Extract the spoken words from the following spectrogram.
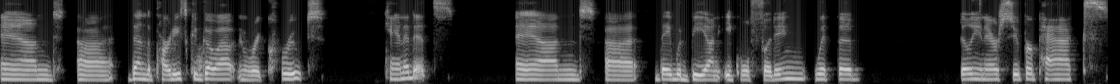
and uh, then the parties could go out and recruit candidates and uh, they would be on equal footing with the billionaire super PACs.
